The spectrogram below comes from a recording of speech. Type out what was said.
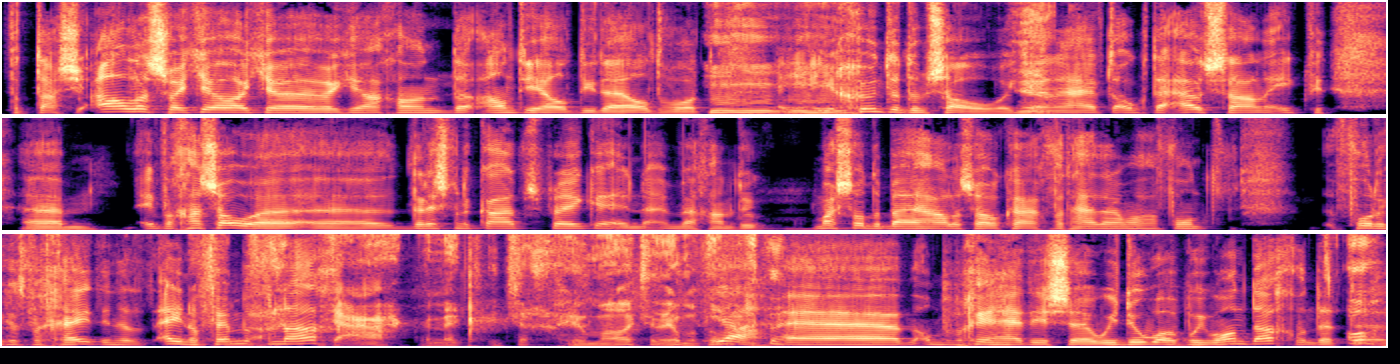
fantastisch. Alles, weet je, wel, wat je, weet je, gewoon de anti-held die de held wordt. Mhm, En, je, en je gunt het hem zo, weet je. Ja. En hij heeft ook de uitstraling. Ik, ehm, we gaan zo eh, eh, de rest van de kaart bespreken. En, en we gaan natuurlijk Marcel erbij halen, zo krijgen wat hij er allemaal van vond. Voordat ik het vergeet, in dat 1 november vandaag. Ja, ik, ben, ik, zeg helemaal, ik zit helemaal te Ja, eh, om te beginnen, het is eh, We Do What We Want dag. Want dat Oh. eh,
